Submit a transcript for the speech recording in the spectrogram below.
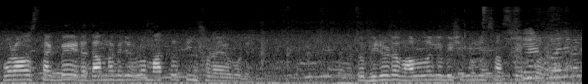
ফোর আওয়ার্স থাকবে এটা দাম রাখা যাবে মাত্র তিনশো টাকা করে। তো ভিডিওটা ভালো লাগে বেশি বেশি সাবস্ক্রাইব শেয়ার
